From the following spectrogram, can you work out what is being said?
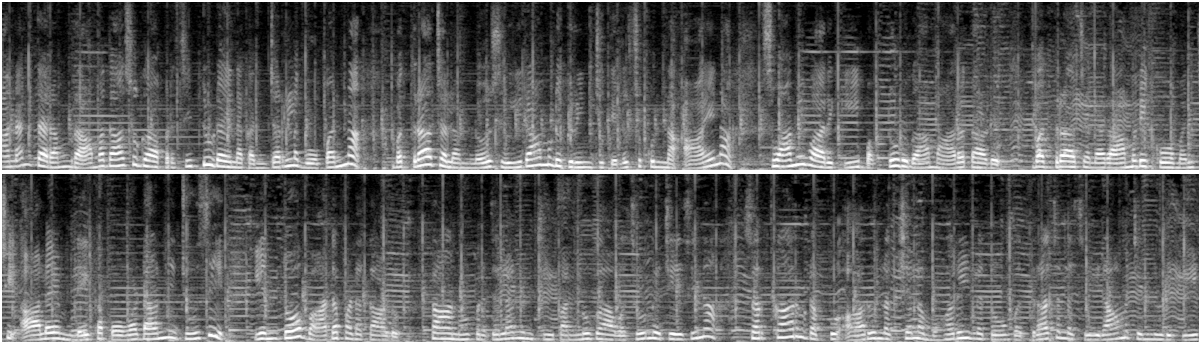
అనంతరం రామదాసుగా ప్రసిద్ధుడైన కంచర్ల గోపన్న భద్రాచలంలో శ్రీరాముడి గురించి తెలుసుకున్న ఆయన స్వామివారికి భక్తుడుగా మారతాడు. భద్రాచల రాముడికో మంచి ఆలయం లేకపోవడాన్ని చూసి ఎంతో బాధపడతాడు. తాను ప్రజల నుంచి పన్నుగా వసూలు చేసిన సర్కారు డబ్బు ఆరు లక్షల మొహరీలతో భద్రాచల శ్రీరామచంద్రుడికి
